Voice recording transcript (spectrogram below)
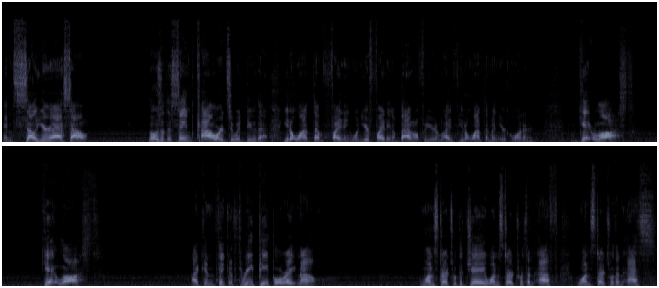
and sell your ass out. Those are the same cowards who would do that. You don't want them fighting when you're fighting a battle for your life. You don't want them in your corner. Get lost. Get lost. I can think of three people right now. One starts with a J, one starts with an F, one starts with an S.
